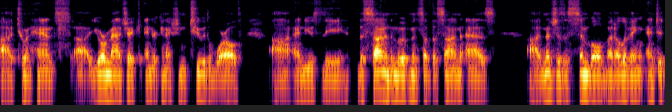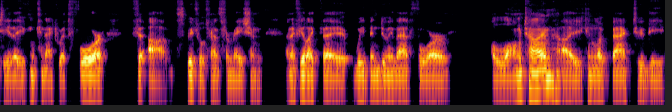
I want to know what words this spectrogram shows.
uh, to enhance uh, your magic and your connection to the world, uh, and use the the sun and the movements of the sun as uh, not just a symbol but a living entity that you can connect with for uh, spiritual transformation. And I feel like they, we've been doing that for a long time. Uh, you can look back to the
